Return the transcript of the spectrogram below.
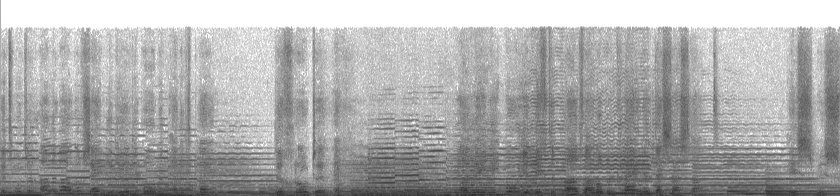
Het moet er allemaal nog zijn, de deur, de bomen en het plein, de grote heg. Waarop een kleine Dessa staat, is misschien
